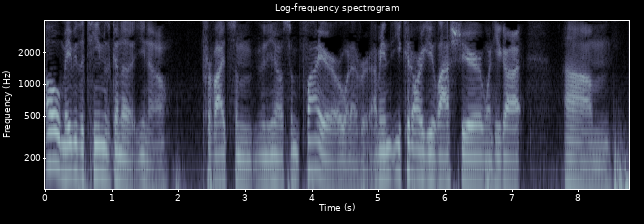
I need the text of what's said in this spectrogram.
oh, maybe the team is to, you know, provide some, you know, some fire or whatever. I mean, you could argue last year when he got um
